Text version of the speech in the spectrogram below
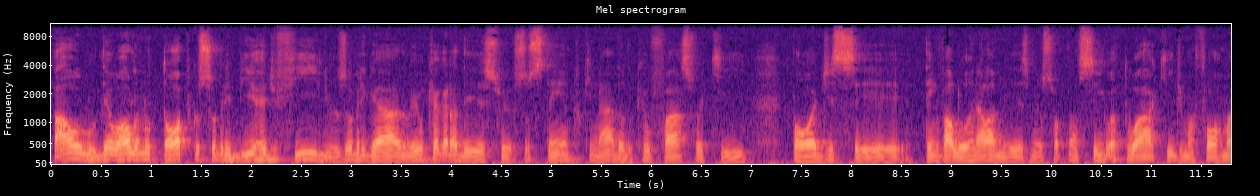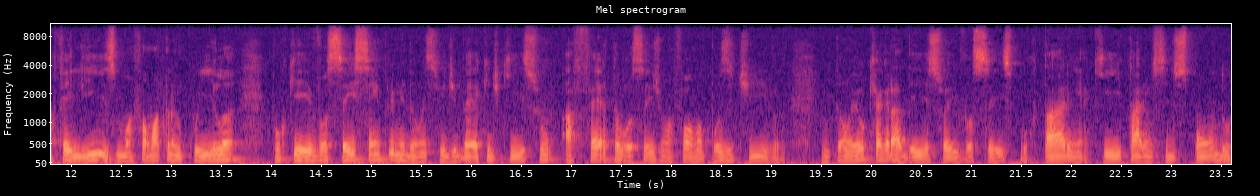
Paulo, deu aula no tópico sobre birra de filhos. Obrigado, eu que agradeço. Eu sustento que nada do que eu faço aqui pode ser, tem valor nela mesma. Eu só consigo atuar aqui de uma forma feliz, de uma forma tranquila, porque vocês sempre me dão esse feedback de que isso afeta vocês de uma forma positiva. Então eu que agradeço aí vocês por estarem aqui, estarem se dispondo,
